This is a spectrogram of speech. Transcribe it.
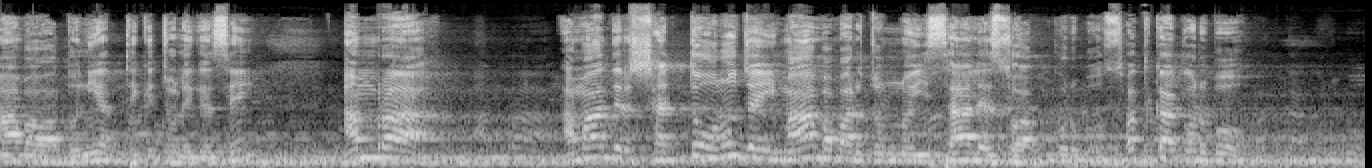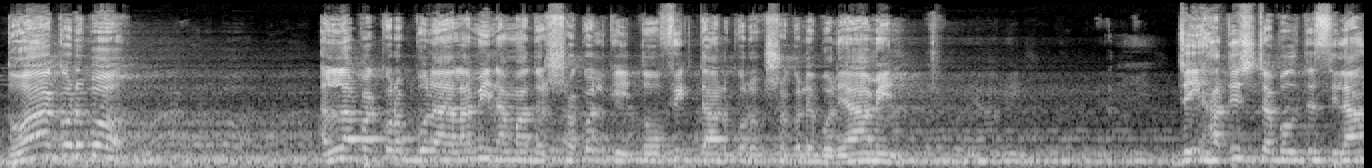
মা বাবা দুনিয়ার থেকে চলে গেছে, আমরা আমাদের সাধ্য অনুযায়ী মা বাবার জন্য ইসালে সওয়াব করব সৎকা করব, দোয়া করব। আল্লাহ পাক রব্বুল আলামিন আমাদের সকলকেই তৌফিক দান করুক, সকলে বলে আমিন। যেই হাদিসটা বলতেছিলাম,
